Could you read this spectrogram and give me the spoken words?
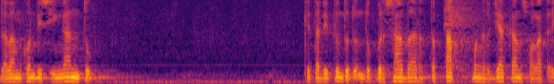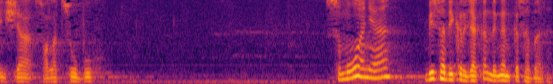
Dalam kondisi ngantuk. Kita dituntut untuk bersabar Tetap mengerjakan sholat isya, sholat subuh. Semuanya bisa dikerjakan dengan kesabaran.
